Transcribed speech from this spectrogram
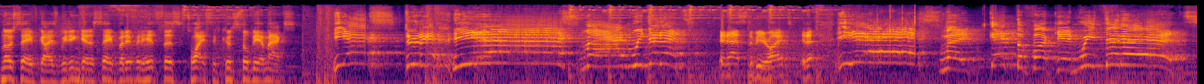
No save, guys. We didn't get a save, but if it hits this twice, it could still be a max. Yes! Do it again. Yes, man! We did it! It has to be, right? It yes, mate! Get the fuck in! We did it!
